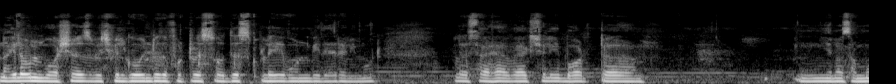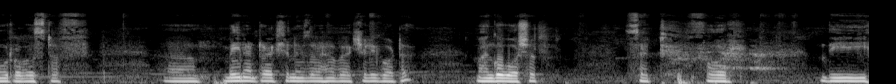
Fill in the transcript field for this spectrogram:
nylon washers which will go into the footrest so this play won't be there anymore. Plus i have actually bought uh, you know some more rubber stuff. Uh, main attraction is i have actually got a mango washer set for the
